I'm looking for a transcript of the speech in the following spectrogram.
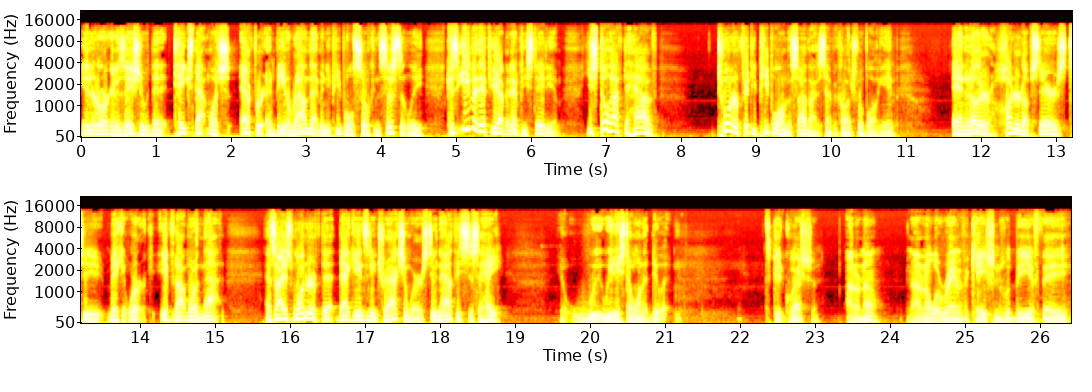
in an organization that it takes that much effort and being around that many people so consistently. Because even if you have an empty stadium, you still have to have 250 people on the sidelines to have a college football game and another 100 upstairs to make it work, if not more than that. And so I just wonder if that, that gains any traction where student athletes just say, hey, you know, we, we just don't want to do it. It's a good question. I don't know. I don't know what ramifications would be if they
